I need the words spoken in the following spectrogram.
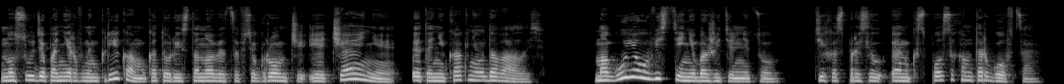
но, судя по нервным крикам, которые становятся все громче и отчаяннее, это никак не удавалось. «Могу я увести небожительницу?» – тихо спросил Энг с посохом торговца.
